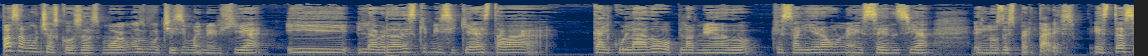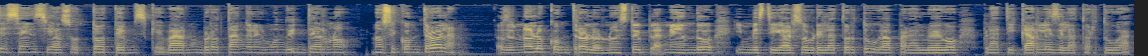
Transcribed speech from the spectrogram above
pasan muchas cosas, movemos muchísima energía y la verdad es que ni siquiera estaba calculado o planeado que saliera una esencia en los despertares. Estas esencias o tótems que van brotando en el mundo interno no se controlan. O sea, no lo controlo, no estoy planeando investigar sobre la tortuga para luego platicarles de la tortuga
